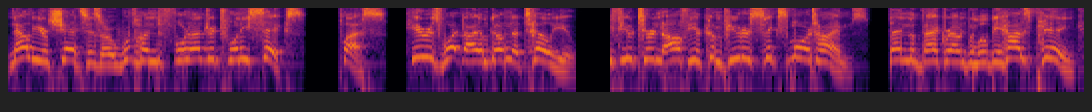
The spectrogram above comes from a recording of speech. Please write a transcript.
Now your chances are 426. Plus, here is what I am gonna tell you. If you turn off your computer six more times, then the background will be hot as pink.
